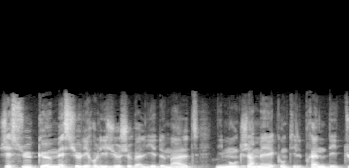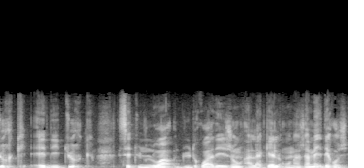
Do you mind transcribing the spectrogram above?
J'ai su que messieurs les religieux chevaliers de Malte n'y manquent jamais quand ils prennent des Turcs et des Turcs. C'est une loi du droit des gens à laquelle on n'a jamais dérogé.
